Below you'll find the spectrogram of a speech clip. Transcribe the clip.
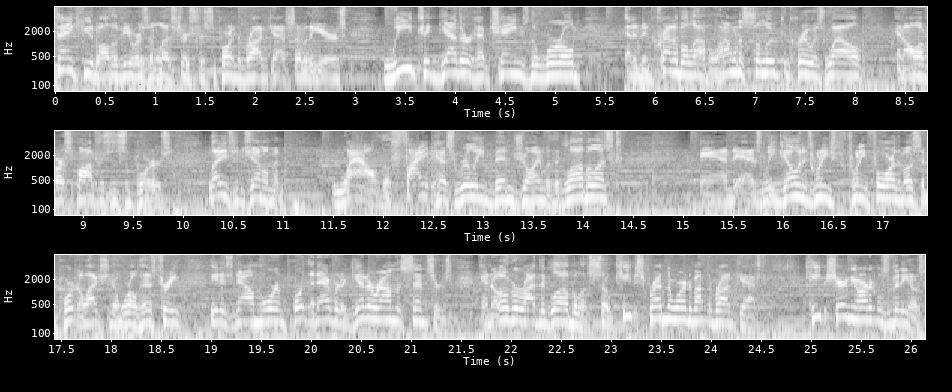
thank you to all the viewers and listeners for supporting the broadcast over the years. We together have changed the world at an incredible level. And I want to salute the crew as well and all of our sponsors and supporters. Ladies and gentlemen, wow, the fight has really been joined with the globalist. And as we go into 2024, the most important election in world history, it is now more important than ever to get around the censors and override the globalists. So keep spreading the word about the broadcast. Keep sharing the articles and videos.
